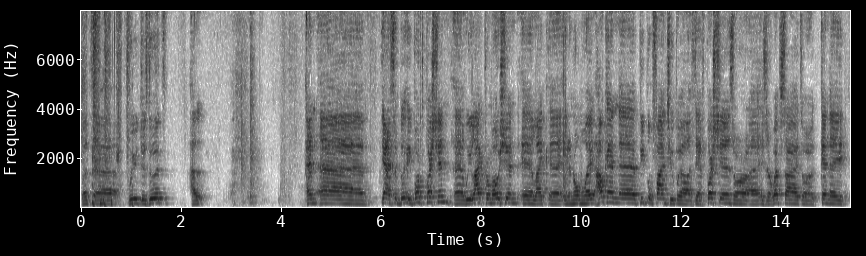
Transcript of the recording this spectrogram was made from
but uh, we just do it. I, and uh, yeah, it's an important question. Uh, we like promotion, uh, like uh, in a normal way. How can uh, people find you, Payal, if they have questions, or uh, is there a website, or can they?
